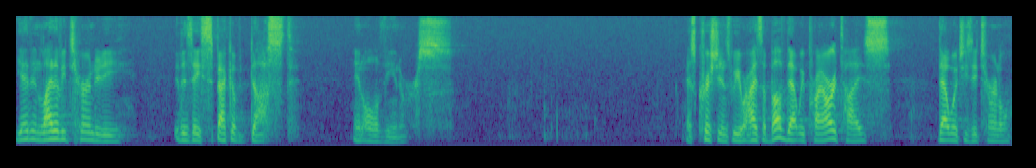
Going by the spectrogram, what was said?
Yet, in light of eternity, it is a speck of dust in all of the universe. As Christians, we rise above that. We prioritize that which is eternal.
